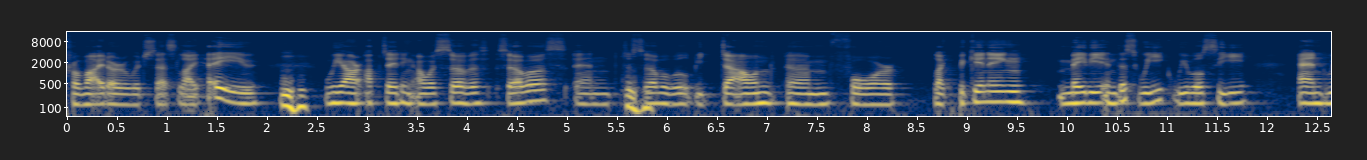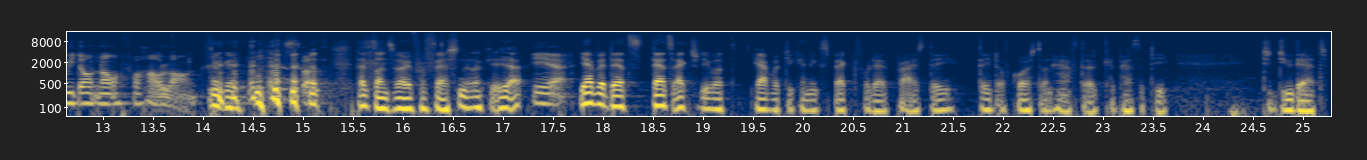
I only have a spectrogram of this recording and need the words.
provider which says like, "Hey, we are updating our service servers and the Mhm. server will be down um, for like beginning maybe in this week. We will see." And we don't know for how long. Okay, So, that sounds very professional. Okay, yeah, yeah, yeah, but that's that's actually what yeah what you can expect for that price. They they of course don't have the capacity to do that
